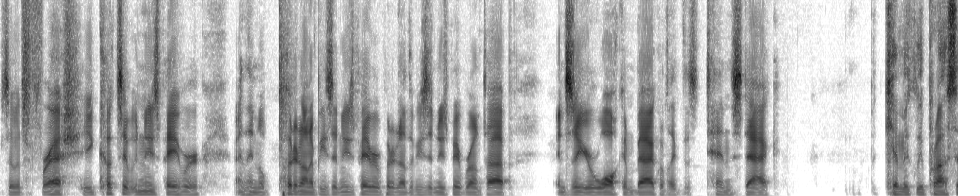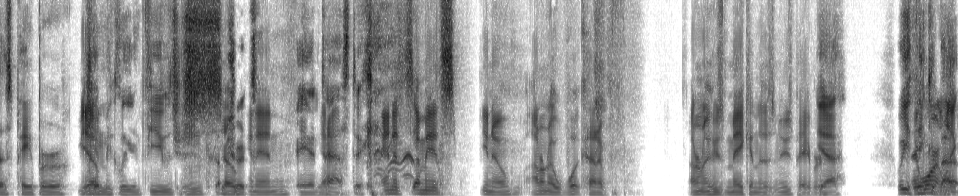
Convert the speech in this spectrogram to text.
so it's fresh he cooks it with newspaper and then he'll put it on a piece of newspaper put another piece of newspaper on top and so you're walking back with like this 10 stack chemically processed paper, Yep. chemically infused just sure soaking it's in fantastic. and it's i mean it's you know i don't know what kind of i don't know who's making those newspapers yeah. Well, you they think weren't like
